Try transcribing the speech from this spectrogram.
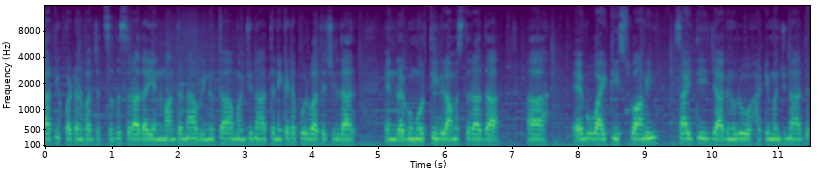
ಕಾರ್ತಿಕ್ ಪಟ್ಟಣ ಪಂಚಾಯತ್ ಸದಸ್ಯರಾದ ಎನ್ ಮಾಂತಣ್ಣ, ವಿನುತಾ, ಮಂಜುನಾಥ್, ನಿಕಟಪೂರ್ವ ತಹಶೀಲ್ದಾರ್ ಎನ್ ರಘುಮೂರ್ತಿ, ಗ್ರಾಮಸ್ಥರಾದ ಎಂ ವೈ ಟಿ ಸ್ವಾಮಿ, ಸಾಹಿತಿ Jaganur Hatti Manjunath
